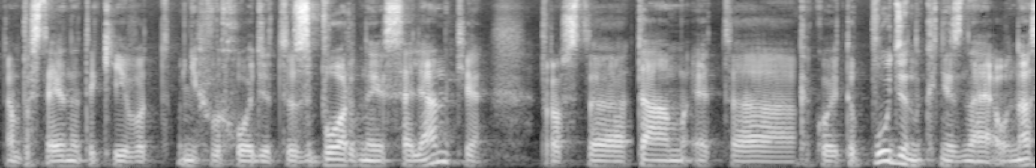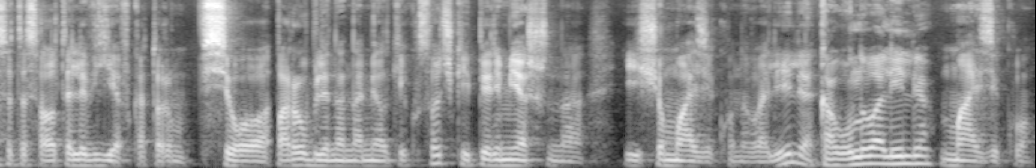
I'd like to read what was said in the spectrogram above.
Там постоянно такие вот у них выходят сборные солянки, просто там это какой-то пудинг, не знаю, а у нас это салат оливье, в котором все порублено на мелкие кусочки и перемешано, и еще мазику навалили. Кого навалили? Мазику.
